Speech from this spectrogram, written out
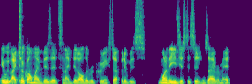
it, I took all my visits and I did all the recruiting stuff. But it was one of the easiest decisions I ever made.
